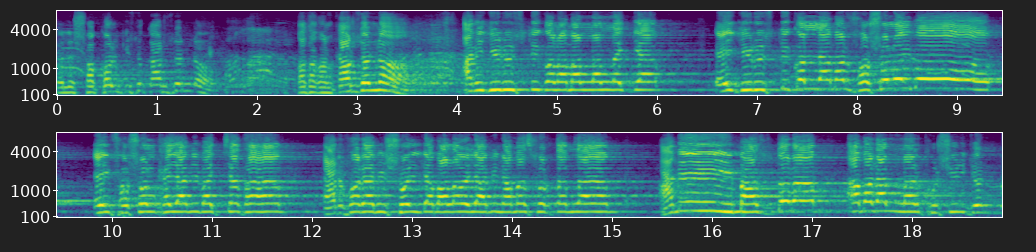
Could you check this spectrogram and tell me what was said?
তাহলে সকল কিছু কার জন্য? কতক্ষণ কার জন্য? আমি গিরুস্তি করলাম আল্লাহ লাগিয়া এই গিরুস্তি করলে আমার ফসল হইব। এই ফসল খাই আমি বাচ্চা থাম। এরপরে আমি শরীরটা ভালো হইলে আমি নামাজ পড়তাম যাম আমি মাছ ধরাম আমার আল্লাহর খুশির জন্য।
